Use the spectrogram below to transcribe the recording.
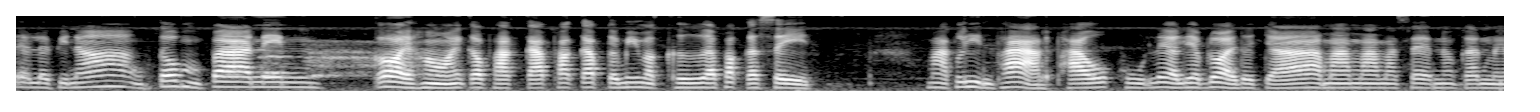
แล้วเลยพี่น้อง ต้มปลาเนนก้อยหอยกับผักกับผักกับก็มีมะเขือผักเกษตรมากลีนผ้าเผาขูดแล้วเรียบร้อยเด้อจ้า มามามาแซ่บน้ำกันมา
